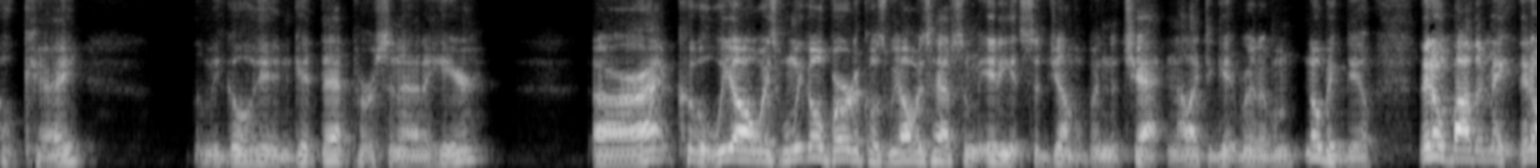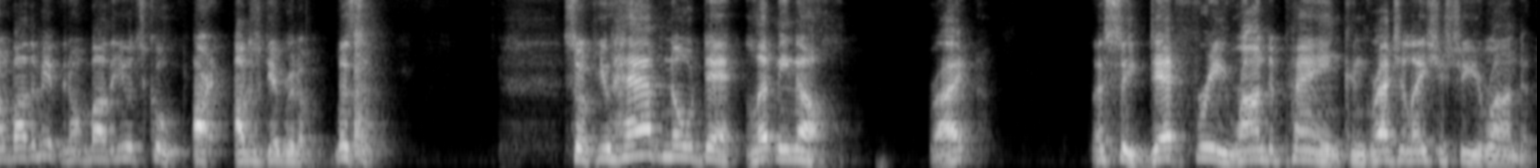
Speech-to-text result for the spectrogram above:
Okay. Let me go ahead and get that person out of here. All right, cool. We always, when we go verticals, we always have some idiots to jump up in the chat, and I like to get rid of them. No big deal. They don't bother me. They don't bother me. If they don't bother you, it's cool. All right, I'll just get rid of them. Listen. So if you have no debt, let me know. Right? Let's see. Debt free. Rhonda Payne. Congratulations to you, Rhonda.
